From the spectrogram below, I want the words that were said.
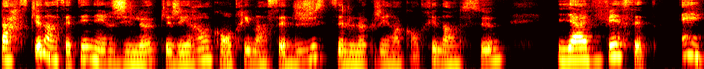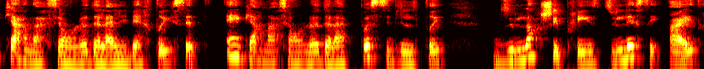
Parce que dans cette énergie-là que j'ai rencontrée, dans cette Justine-là que j'ai rencontrée dans le Sud, il y avait cette incarnation-là de la liberté, cette incarnation-là de la possibilité du lâcher-prise, du laisser-être,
